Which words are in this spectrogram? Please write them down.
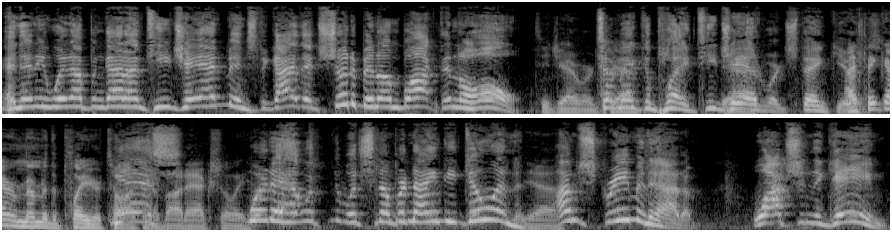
And then he went up and got on T.J. Edmonds, the guy that should have been unblocked in the hole. T.J. Edwards, to yeah. make a play. T.J. Yeah. Edwards, thank you. I think I remember the play you're talking Yes. about, actually. Where the hell? What's number ninety doing? Yeah. I'm screaming at him, watching the game.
